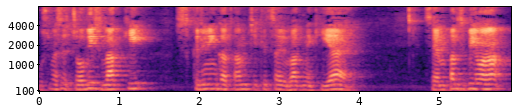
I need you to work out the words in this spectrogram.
उसमें से 24 लाख की स्क्रीनिंग का काम चिकित्सा विभाग ने किया है। सैंपल्स भी वहाँ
